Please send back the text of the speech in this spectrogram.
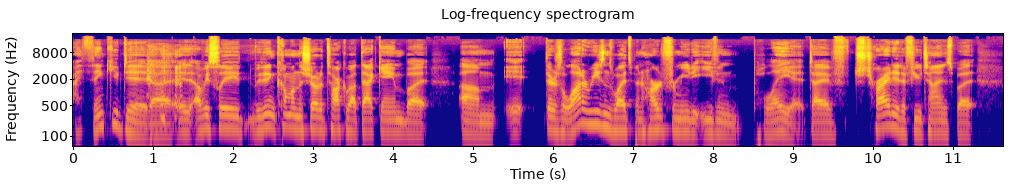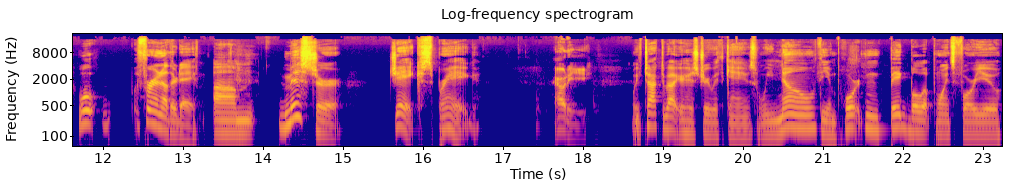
I think you did. Uh, it, obviously, we didn't come on the show to talk about that game, but um, it, there's a lot of reasons why it's been hard for me to even play it. I've tried it a few times, but well, for another day. Um, Mister Jake Sprague, Howdy. we've talked about your history with games. We know the important big bullet points for you,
